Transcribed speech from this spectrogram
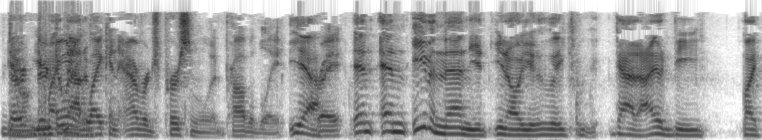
you they're know, they're doing it have- like an average person would probably. yeah. Right. And and even then you you know, you like God, I would be like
